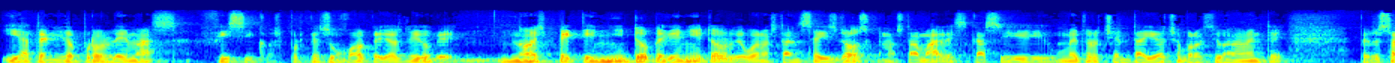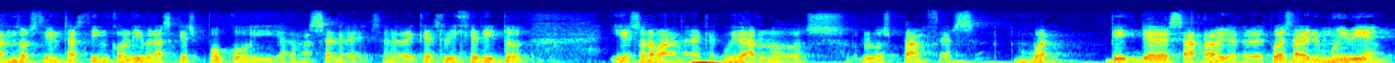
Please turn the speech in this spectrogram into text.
y ha tenido problemas físicos, porque es un jugador que ya os digo que no es pequeñito, pequeñito, porque bueno, está en 6'2, que no está mal, es casi 1,88m aproximadamente, pero están 205 libras, que es poco, y además se le ve, se le ve que es ligerito, y eso lo van a tener que cuidar los, los Panthers. Bueno, pick de desarrollo, que les puede salir muy bien,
